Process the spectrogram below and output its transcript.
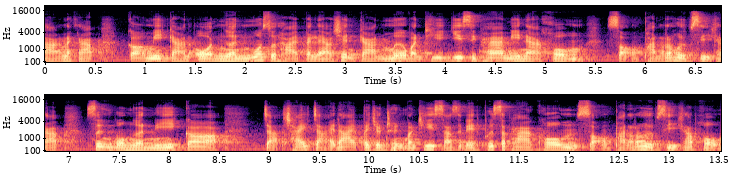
ตังนะครับ ก็มีการโอนเงินงวดสุดท้ายไปแล้วเช่นกันเมื่อวันที่ 25 มีนาคม 2564 ครับ ซึ่งวงเงินนี้ก็จะใช้จ่ายได้ไปจนถึงวันที่ 31 พฤษภาคม 2564 ครับผม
